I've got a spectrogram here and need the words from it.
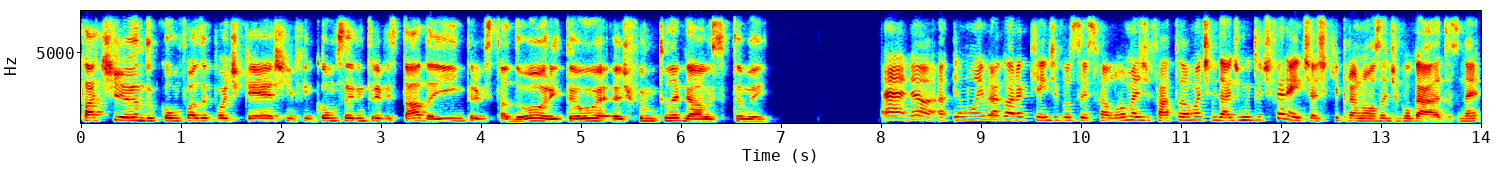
tateando como fazer podcast, enfim, como ser entrevistada e entrevistadora. Então, é, acho que foi muito legal isso também. É, não, eu não lembro agora quem de vocês falou, mas de fato é uma atividade muito diferente, acho que para nós advogados, né?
